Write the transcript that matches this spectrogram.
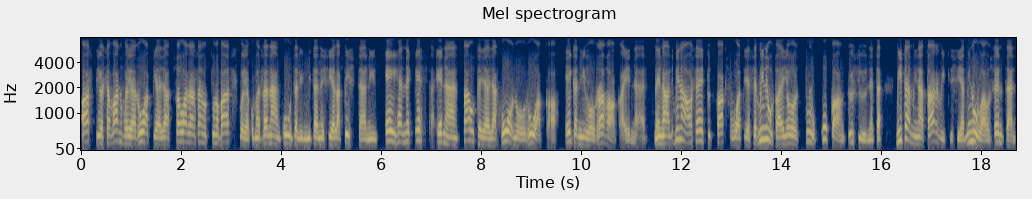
astioissa vanhoja ruokia ja suoraan sanottuna vaskoja, kun mä tänään kuuntelin, mitä ne siellä pistää, niin eihän ne kestä enää tauteja ja huonoa ruokaa, eikä niillä ole rahaakaan enää. Minä, minä olen 72-vuotias ja minulta ei ole tullut kukaan kysyyn, että mitä minä tarvitsisin. Ja minulla on sentään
